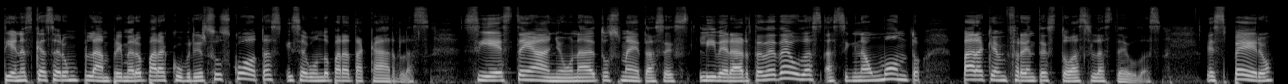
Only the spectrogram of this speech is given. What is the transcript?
tienes que hacer un plan primero para cubrir sus cuotas y segundo para atacarlas. Si este año una de tus metas es liberarte de deudas, asigna un monto para que enfrentes todas las deudas. Espero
